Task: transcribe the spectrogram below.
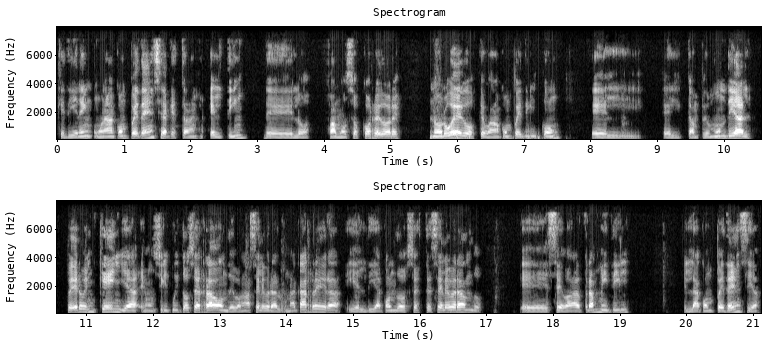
que tienen una competencia que están el team de los famosos corredores noruegos que van a competir con el, el campeón mundial, pero en Kenia, en un circuito cerrado donde van a celebrar una carrera y el día cuando se esté celebrando eh, se va a transmitir la competencia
